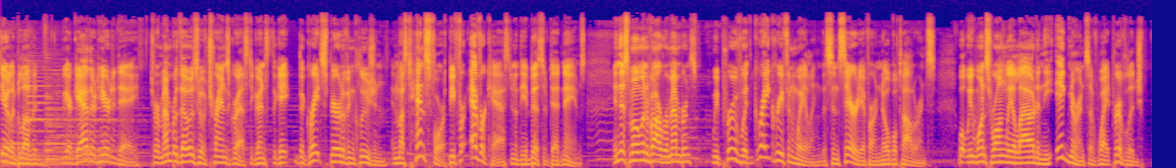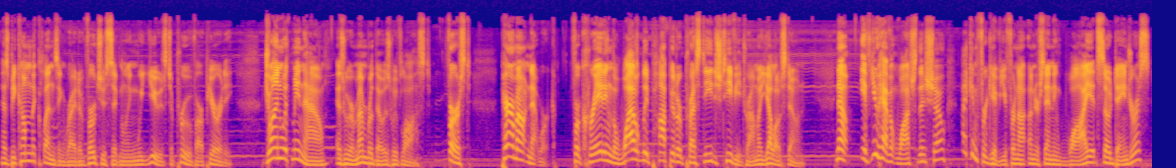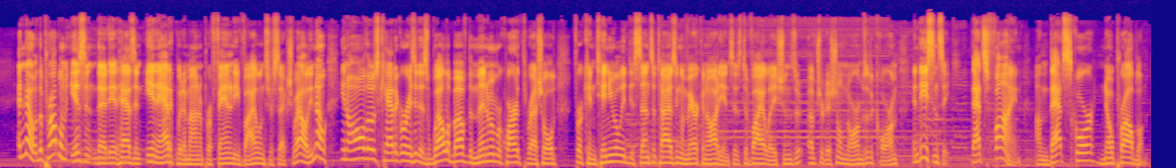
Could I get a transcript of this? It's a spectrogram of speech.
Dearly beloved, we are gathered here today to remember those who have transgressed against the, gate, the great spirit of inclusion and must henceforth be forever cast into the abyss of dead names. In this moment of our remembrance, we prove with great grief and wailing the sincerity of our noble tolerance. What we once wrongly allowed in the ignorance of white privilege has become the cleansing rite of virtue signaling we use to prove our purity. Join with me now as we remember those we've lost. First, Paramount Network for creating the wildly popular prestige TV drama Yellowstone. Now, if you haven't watched this show, I can forgive you for not understanding why it's so dangerous. And no, the problem isn't that it has an inadequate amount of profanity, violence, or sexuality. No, in all those categories, it is well above the minimum required threshold for continually desensitizing American audiences to violations of traditional norms of decorum and decency. That's fine. On that score, no problem.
